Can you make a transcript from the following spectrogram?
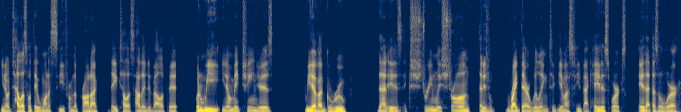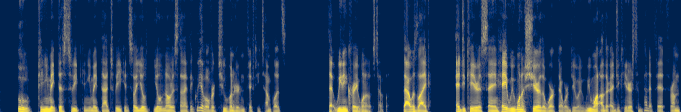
you know, tell us what they want to see from the product. They tell us how they develop it. When we, you know, make changes, we have a group that is extremely strong that is right there willing to give us feedback. Hey, this works. Hey, that doesn't work. Ooh, can you make this tweak? Can you make that tweak? And so you'll you'll notice that I think we have over 250 templates that we didn't create one of those templates. That was like educators saying, Hey, we want to share the work that we're doing. We want other educators to benefit from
